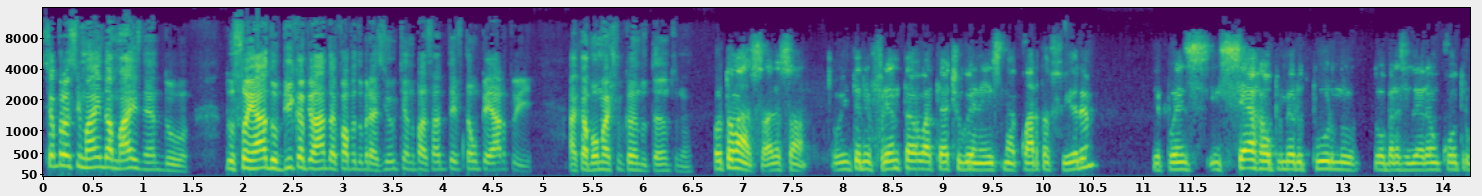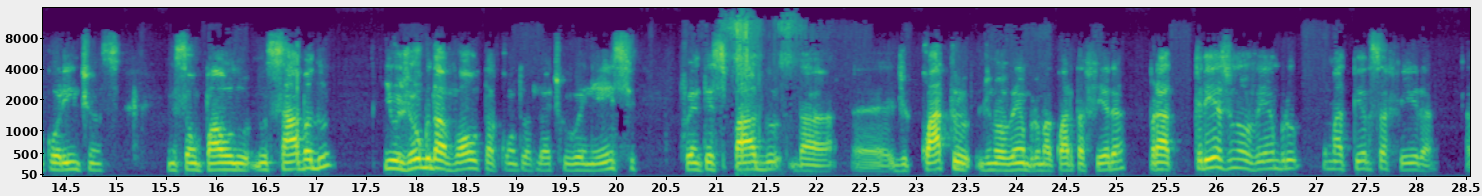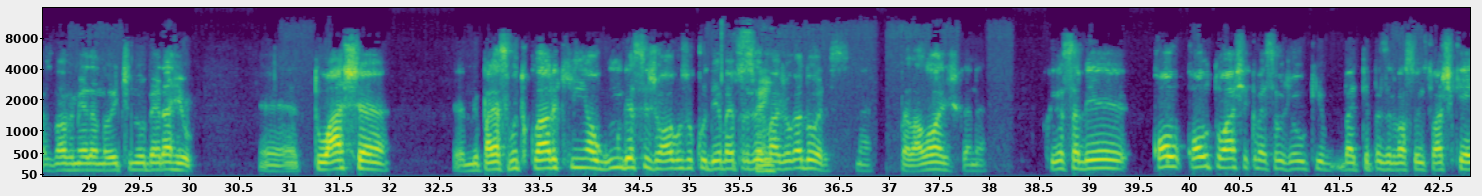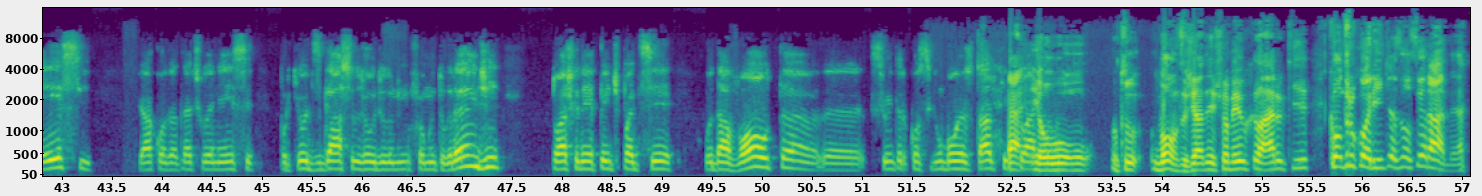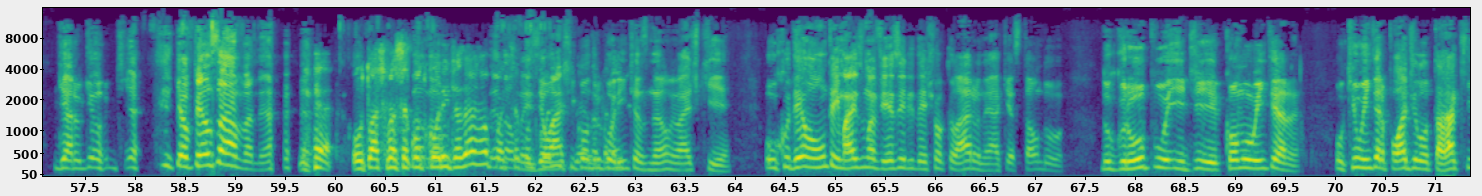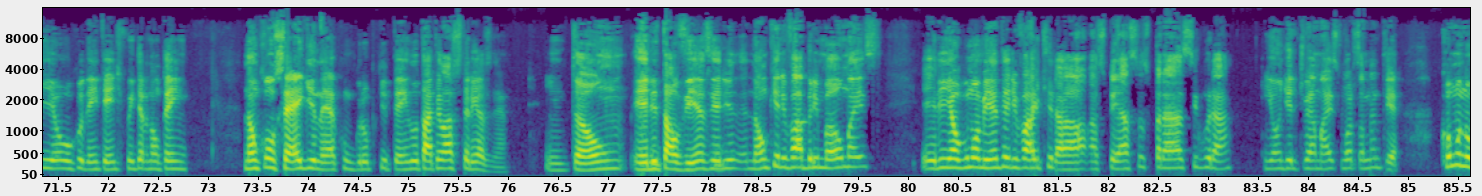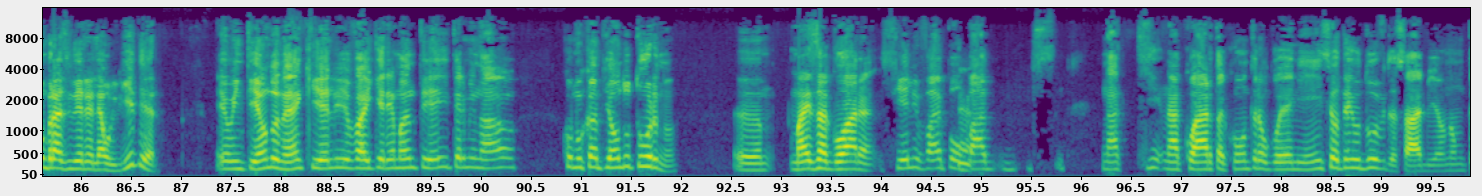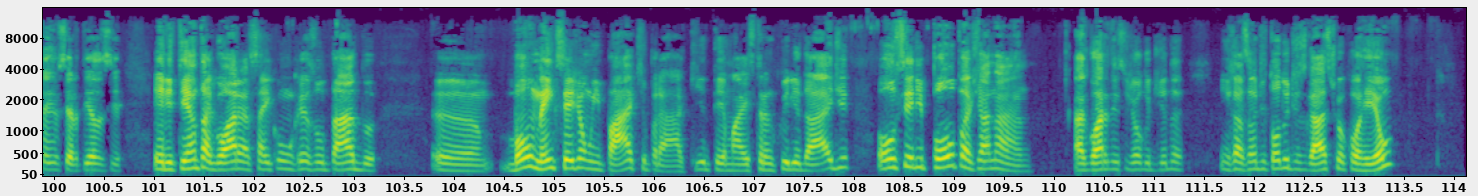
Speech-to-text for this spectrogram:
se aproximar ainda mais, né, do, do sonhado bicampeonato da Copa do Brasil, que ano passado teve tão perto e acabou machucando tanto, né? Ô Tomás, olha só, o Inter enfrenta o Atlético Goianiense na quarta-feira depois encerra o primeiro turno do Brasileirão contra o Corinthians em São Paulo no sábado, e o jogo da volta contra o Atlético Goianiense foi antecipado da, é, de 4 de novembro, uma quarta-feira, para 3 de novembro, uma terça-feira, às nove e meia da noite, no Beira Rio. É, tu acha, é, me parece muito claro que em algum desses jogos o Cudê vai preservar Sim. jogadores, né? pela lógica, né? Eu queria saber qual, qual tu acha que vai ser o jogo que vai ter preservações? Tu acha que é esse, já contra o Atlético Goianiense, porque o desgaste do jogo de domingo foi muito grande? Tu acha que de repente pode ser o da volta? É, se o Inter conseguir um bom resultado, o que, é, tu acha? Eu, tu, bom, tu já deixou meio claro que contra o Corinthians não será, né? Que era o que eu, que eu pensava, né? É, ou tu acha que vai ser contra não, o Corinthians? É, não, pode não, ser mas eu acho que contra o Corinthians não. Eu acho que o Cudê ontem, mais uma vez, ele deixou claro, né, a questão do, do grupo e de como o Inter, o que o Inter pode lutar, que o Cudê entende que o Inter não tem, não consegue, né, com o grupo que tem, lutar pelas três, né? Então, ele talvez, ele não que ele vá abrir mão, mas ele em algum momento ele vai tirar as peças para segurar e onde ele tiver mais força manter. Como no brasileiro ele é o líder, eu entendo, né, que ele vai querer manter e terminar como campeão do turno. Uh, mas agora, se ele vai poupar é. na, na quarta contra o Goianiense, eu tenho dúvida, sabe? Eu não tenho certeza se ele tenta agora sair com um resultado uh, bom, nem que seja um empate para aqui ter mais tranquilidade, ou se ele poupa já na agora nesse jogo de ida em razão de todo o desgaste que ocorreu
